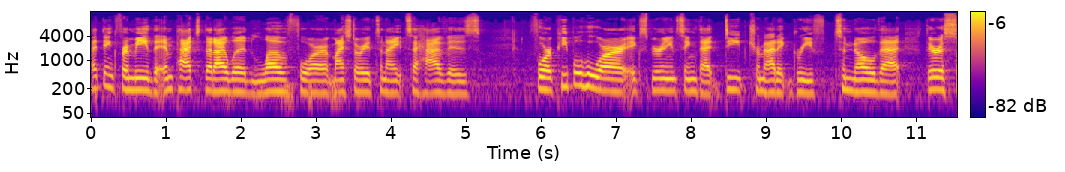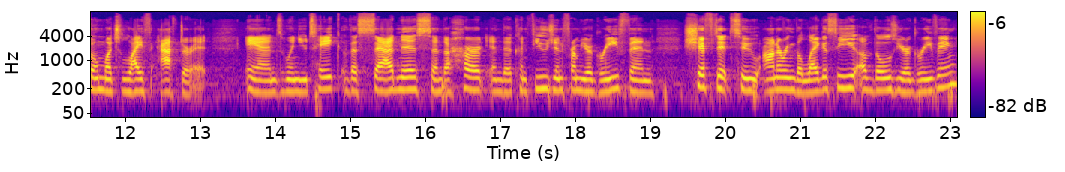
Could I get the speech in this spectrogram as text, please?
I think for me, the impact that I would love for my story tonight to have is for people who are experiencing that deep traumatic grief to know that there is so much life after it. And when you take the sadness and the hurt and the confusion from your grief and shift it to honoring the legacy of those you're grieving,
